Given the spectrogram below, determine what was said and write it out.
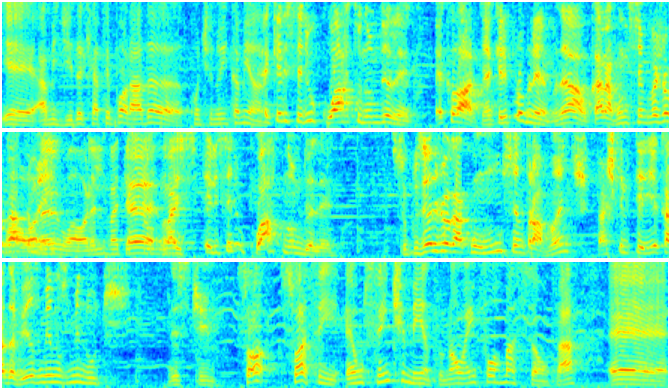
é, à medida que a temporada continue encaminhando. É que ele seria o quarto nome do elenco. É claro, tem aquele problema, né? Ah, o cara ruim sempre vai jogar uma também. uma hora ele vai ter é, que ser Mas ele seria o quarto nome do elenco. Se o Cruzeiro jogar com um centroavante, acho que ele teria cada vez menos minutos nesse time. Só, só assim, é um sentimento, não é informação, tá? É,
